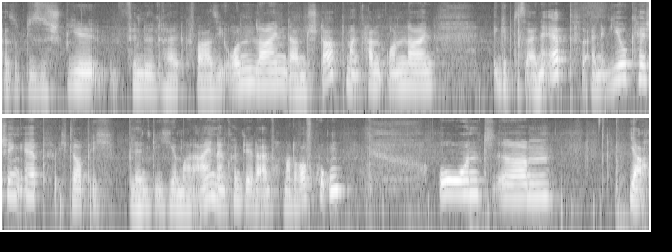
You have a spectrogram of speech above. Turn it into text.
Also dieses Spiel findet halt quasi online dann statt. Man kann online, gibt es eine App, eine Geocaching-App. Ich glaube, ich blende die hier mal ein, dann könnt ihr da einfach mal drauf gucken. Und ähm, ja,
